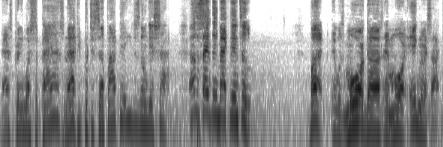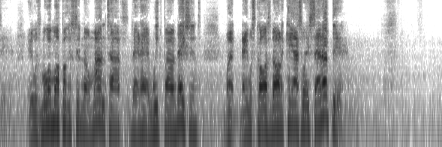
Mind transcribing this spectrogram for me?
That's pretty much the past. Now if you put yourself out there, you're just gonna get shot. That was the same thing back then too. But it was more guns and more ignorance out there. It was more motherfuckers sitting on mountaintops that had weak foundations, but they was causing all the chaos when they sat up there.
